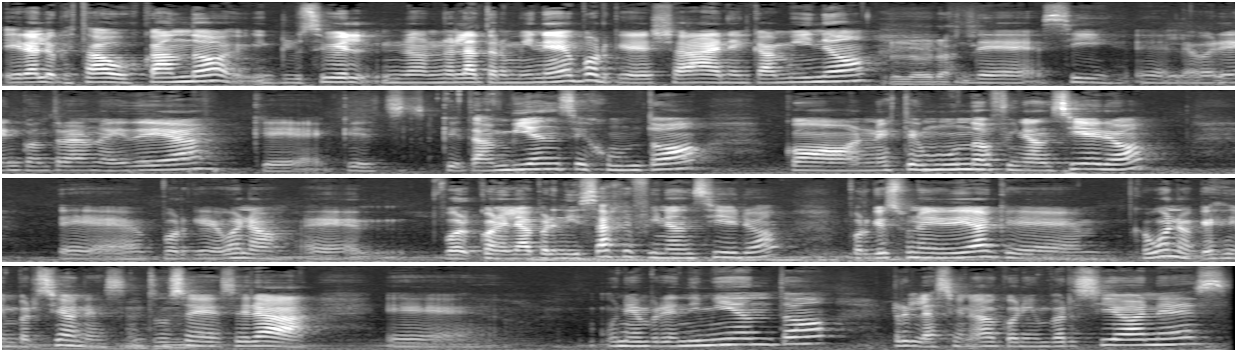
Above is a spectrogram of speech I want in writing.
era lo que estaba buscando, inclusive no, no, la terminé porque ya en el camino de sí, logré encontrar una idea que, que, que, también se juntó con este mundo financiero, porque bueno, con el aprendizaje financiero, porque es una idea que, que bueno, que es de inversiones, entonces era un emprendimiento relacionado con inversiones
